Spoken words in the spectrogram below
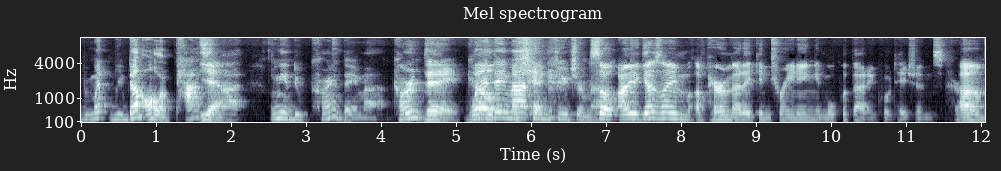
we went we've done all of past Yeah. Matt. We need to do current day Matt. Current day, Current well, day Matt okay. and future Matt. So I guess I'm a paramedic in training, and we'll put that in quotations. Um,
